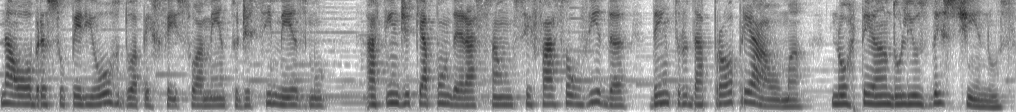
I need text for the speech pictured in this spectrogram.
na obra superior do aperfeiçoamento de si mesmo, a fim de que a ponderação se faça ouvida dentro da própria alma, norteando-lhe os destinos.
